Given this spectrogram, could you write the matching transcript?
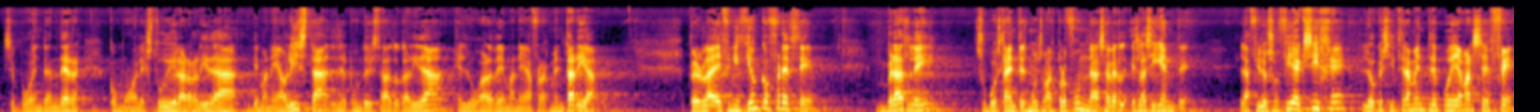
se puede entender como el estudio de la realidad de manera holista, desde el punto de vista de la totalidad, en lugar de manera fragmentaria. Pero la definición que ofrece Bradley, supuestamente es mucho más profunda, saber, es la siguiente. La filosofía exige lo que sinceramente puede llamarse fe,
